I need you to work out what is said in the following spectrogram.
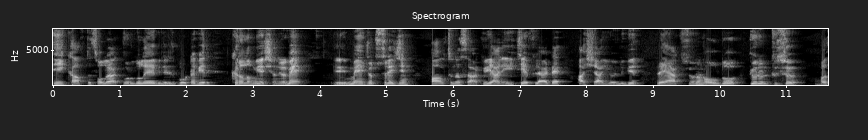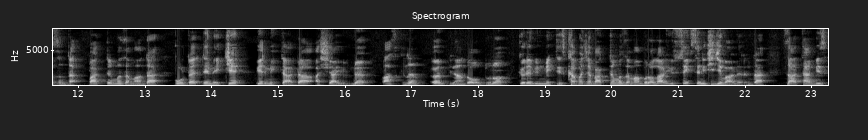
ilk haftası olarak vurgulayabiliriz. Burada bir kırılım yaşanıyor ve e, mevcut sürecin altına sarkıyor. Yani ETF'lerde aşağı yönlü bir reaksiyonun olduğu görüntüsü bazında baktığımız zaman da burada demek ki bir miktar daha aşağı yönlü baskının ön planda olduğunu görebilmekteyiz. Kabaca baktığımız zaman buralar 182 civarlarında. Zaten biz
